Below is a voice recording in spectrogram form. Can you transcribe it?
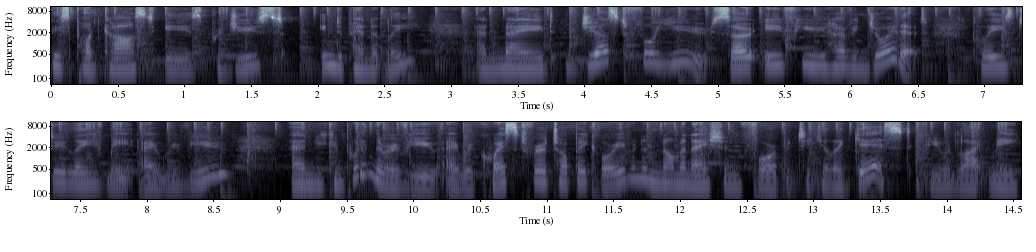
This podcast is produced independently and made just for you. So if you have enjoyed it, please do leave me a review and you can put in the review a request for a topic or even a nomination for a particular guest if you would like me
